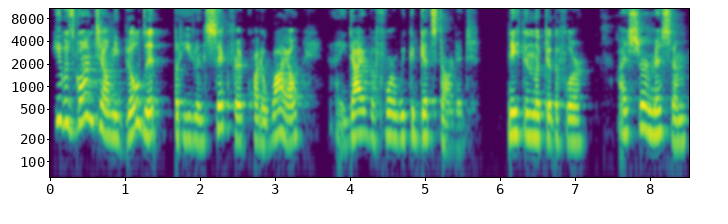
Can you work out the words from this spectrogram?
He was going to help me build it, but he'd been sick for quite a while, and he died before we could get started. Nathan looked at the floor. I sure miss him.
